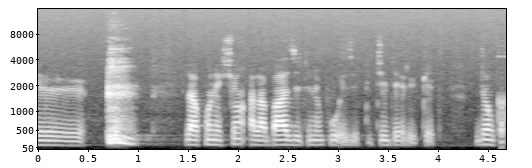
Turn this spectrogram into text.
euh, la connexion à la base de données pour exécuter des requêtes. Donc,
